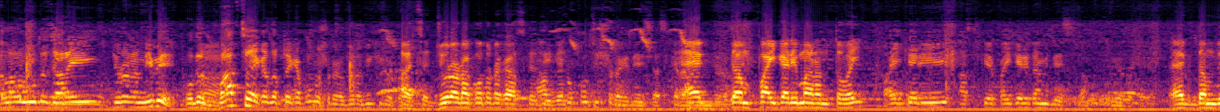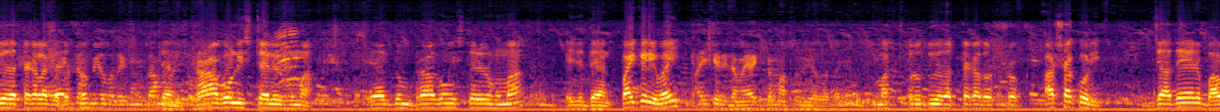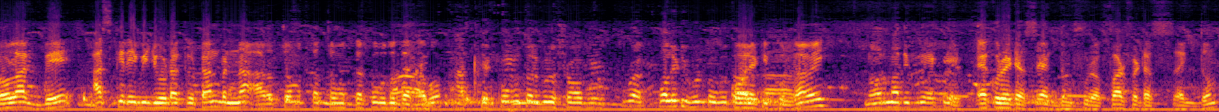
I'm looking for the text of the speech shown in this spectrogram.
আল্লাহর মধ্যে যারা এই জোড়াটা নিবে ওদের হ্যাঁ। বাচ্চা এক হাজার টাকা পনেরোশো টাকা জোড়া বিক্রি করবে। আচ্ছা জোড়াটা কত টাকা আজকে দিবেন? পঁচিশশো টাকা দিয়েছি আজকে একদম পাইকারি মারান তো ভাই। পাইকারি আজকে পাইকারি দামে দিয়েছিলাম। একদম দুই হাজার টাকা লাগবে। ড্রাগন স্টাইলের হুমা একদম ড্রাগন স্টাইলের হুমা এই যে দেন পাইকারি ভাই। পাইকারি দামে একদম মাত্র দুই হাজার টাকা। মাত্র দুই হাজার টাকা দর্শক। আশা করি যাদের ভালো লাগবে আজকের এই ভিডিওটা কেউ টানবেন না। আরও চমৎকার চমৎকার কবুতর দেখাবো। আজকে কবুতরগুলো সব পুরো কোয়ালিটি ফুল কবুতর। কোয়ালিটি ফুল হ্যাঁ ভাই? নর্মাদি পুরো অ্যাকুরেট আছে একদম পুরো পারফেক্ট আছে একদম।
